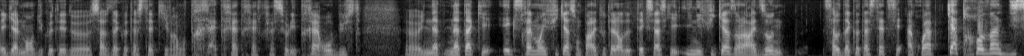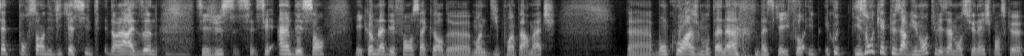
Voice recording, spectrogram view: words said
également du côté de South Dakota State qui est vraiment très très très très solide, très robuste. Euh, une, attaque qui est extrêmement efficace. On parlait tout à l'heure de Texas qui est inefficace dans la red zone. South Dakota State, c'est incroyable. 97% d'efficacité dans la red zone. C'est juste, c'est indécent. Et comme la défense accorde euh, moins de 10 points par match, ben, bon courage Montana, parce qu'il faut. Écoute, ils ont quelques arguments, tu les as mentionnés. Je pense que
